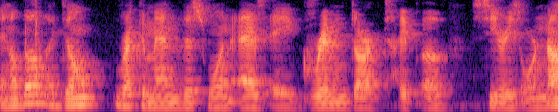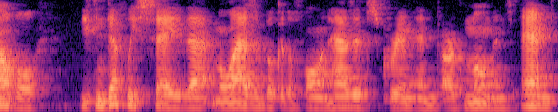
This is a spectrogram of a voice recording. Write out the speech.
And although I don't recommend this one as a grim, dark type of series or novel, you can definitely say that Malazan Book of the Fallen has its grim and dark moments, and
